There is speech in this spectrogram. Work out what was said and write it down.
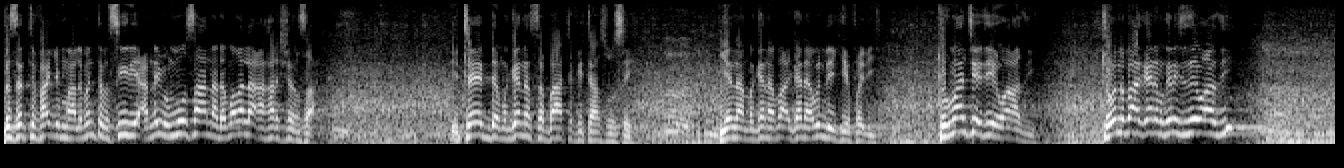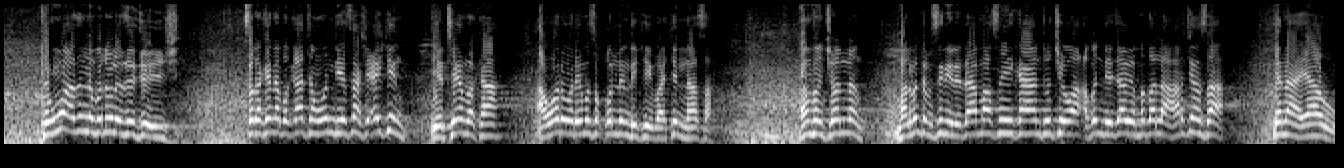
bisa tufaƙin malaman tafsiri annabi Musa na da matsala a harshensa. Ita yadda maganarsa ba ta fita sosai. Yana magana ba gane abin da yake faɗi. To kuma an ce je wa'azi. To wanda ba a gane maganar shi zai wa'azi? To kuma wa'azin nan ba dole zai je yi shi. Saboda kana bukatan wanda ya sa shi aikin ya taimaka a warware masa kullun da ke bakin nasa. An fahimci wannan? Malaman tafsiri da dama sun yi kayan to cewa abin da ya jabe matsala a harshensa yana yaro.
